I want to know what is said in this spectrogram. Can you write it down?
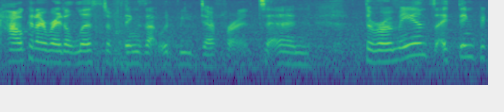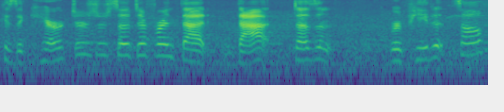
How can I write a list of things that would be different? And the romance, I think because the characters are so different that that doesn't repeat itself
